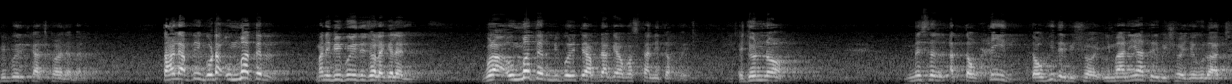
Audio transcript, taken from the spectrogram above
বিপরীত কাজ করা যাবে না। তাহলে আপনি গোটা উম্মাতের মানে বিপরীতে চলে গেলেন। গোটা উম্মাতের বিপরীতে আপনাকে অবস্থান নিতে হবে। এই এজন্য মিসল তৌহিদ তৌহিদের বিষয়, ইমানিয়াতের বিষয় যেগুলো আছে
